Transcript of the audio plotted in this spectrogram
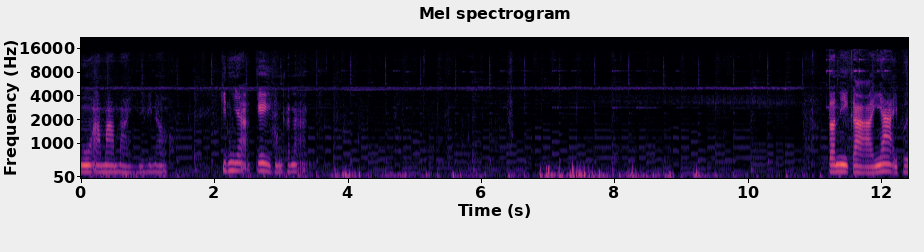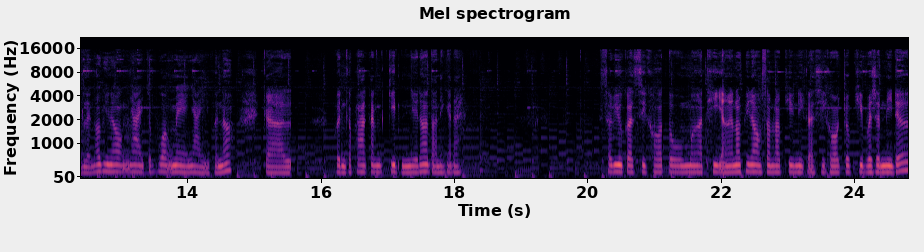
งูเอามาใหม่นี่พี่น้องกินหยาเก่งขนาด ตอนนี้กาย่ายเพิ่นเลยเนาะพี่น้องย่ายจะพวกแม่ใหญ่เพิ่นเนาะกาเพิ่นก็พากันกินอยู่เนาะตอนนี้ก็ได้สวิวกับสีคอโตเมื่อที่อยงแล้วเนาะพี่น้องสำหรับคลิปนี้กับสีคอจบคลิปไว้ชั้นนี้เด้อ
